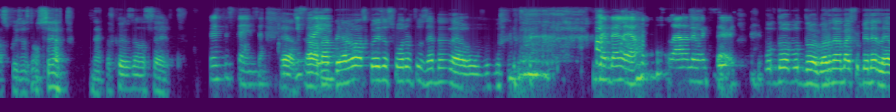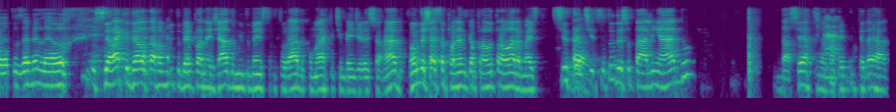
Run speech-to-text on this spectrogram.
as coisas dão certo, né? As coisas dão certo. Persistência. É, Isso aí. Na Bel, as coisas foram pro Zé Beléu. Zé Beléu. Lá não deu muito certo. Mudou, mudou. Agora não é mais pro Beleléu, é pro Zé Beléu. Será que o dela estava muito bem planejado, muito bem estruturado, com marketing bem direcionado? Vamos deixar essa polêmica para outra hora, mas se, tá, se tudo isso está alinhado, dá certo, né? Ah. Não tem por que dar errado.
